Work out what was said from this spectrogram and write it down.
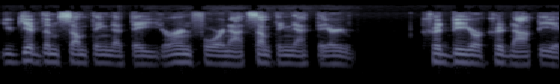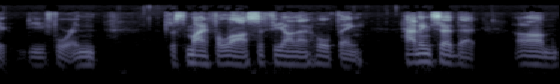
you give them something that they yearn for, not something that they could be or could not be be for. And just my philosophy on that whole thing. Having said that, um,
